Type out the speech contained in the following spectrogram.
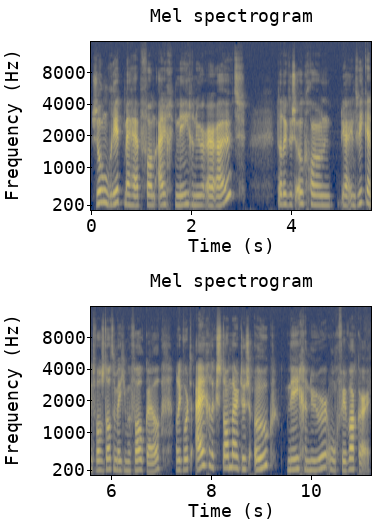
zo'n ritme heb van eigenlijk 9 uur eruit. Dat ik dus ook gewoon, ja, in het weekend was dat een beetje mijn valkuil. Want ik word eigenlijk standaard dus ook 9 uur ongeveer wakker.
